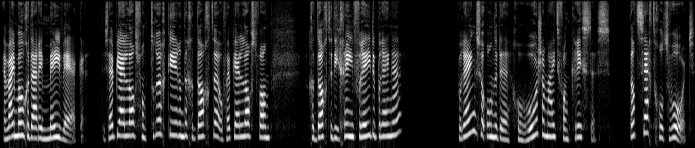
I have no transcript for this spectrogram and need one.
En wij mogen daarin meewerken. Dus heb jij last van terugkerende gedachten of heb jij last van gedachten die geen vrede brengen? Breng ze onder de gehoorzaamheid van Christus. Dat zegt Gods woord.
